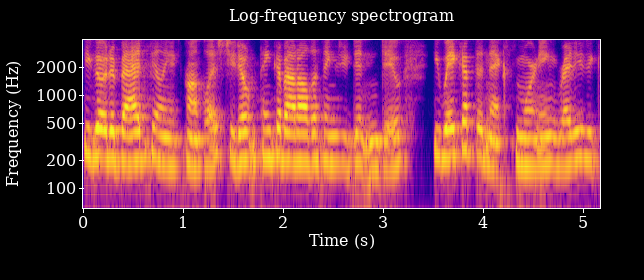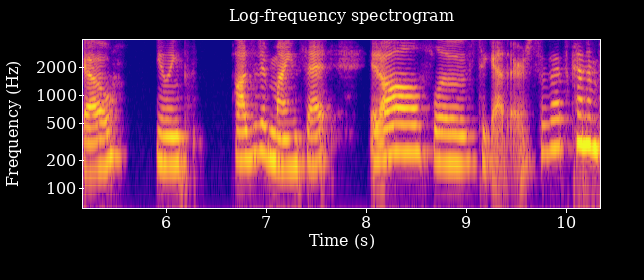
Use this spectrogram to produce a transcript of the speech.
You go to bed feeling accomplished. You don't think about all the things you didn't do. You wake up the next morning ready to go, feeling positive mindset. It all flows together. So that's kind of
